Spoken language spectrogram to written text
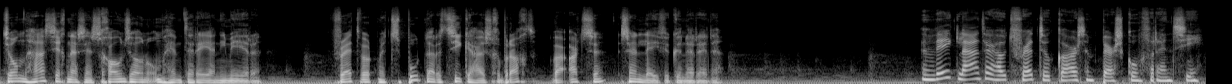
John haast zich naar zijn schoonzoon om hem te reanimeren. Fred wordt met spoed naar het ziekenhuis gebracht, waar artsen zijn leven kunnen redden. Een week later houdt Fred Tokars een persconferentie.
